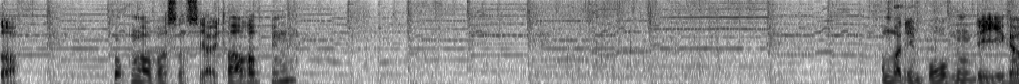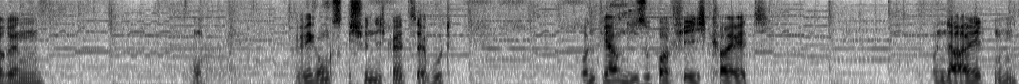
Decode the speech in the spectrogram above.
So, gucken wir, was uns die Altare bringen. Haben wir den Bogen der Jägerin, Bewegungsgeschwindigkeit, sehr gut. Und wir haben die Superfähigkeit von der alten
